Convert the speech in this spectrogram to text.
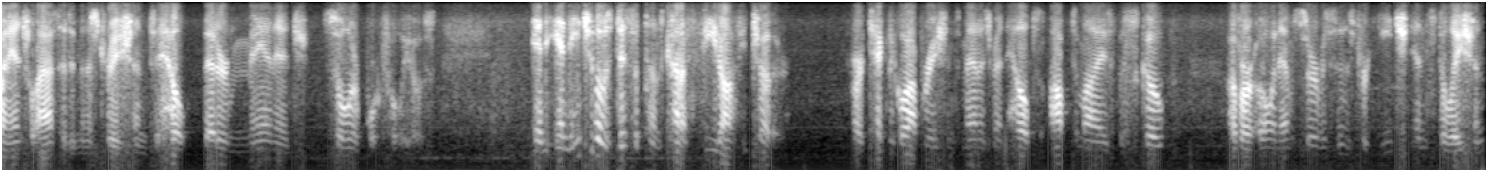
financial asset administration to help better manage solar portfolios. And, and each of those disciplines kind of feed off each other. Our technical operations management helps optimize the scope of our O&M services for each installation.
